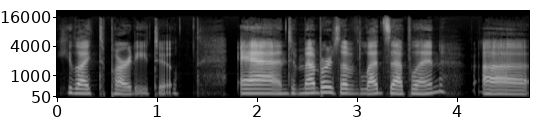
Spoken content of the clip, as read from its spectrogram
he liked to party too, and members of Led Zeppelin. Uh,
